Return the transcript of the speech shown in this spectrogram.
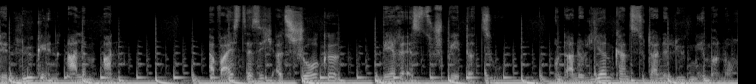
den lüge in allem an. Erweist er sich als Schurke, wäre es zu spät dazu. Und annullieren kannst du deine Lügen immer noch.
